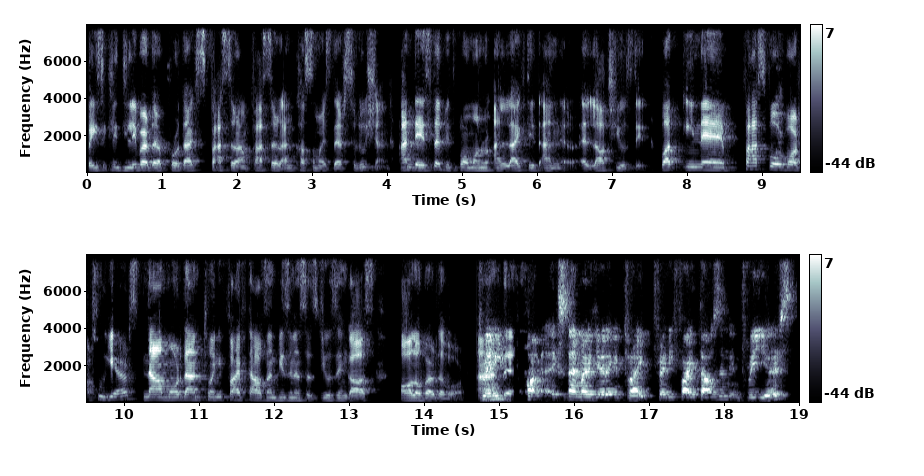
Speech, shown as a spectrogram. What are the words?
basically deliver their products faster and faster and customize their solution. And they stayed with Formaloo and liked it and a lot used it. But in a fast forward two years, now more than 25,000 businesses using us all over the world. 20, and, uh, am I hearing it right? 25,000 in three years?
